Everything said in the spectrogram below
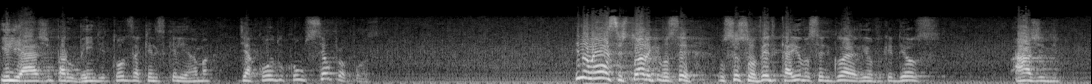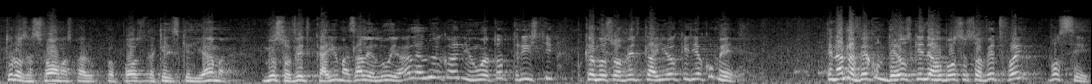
Ele age para o bem de todos aqueles que ele ama, de acordo com o seu propósito. E não é essa história que você, o seu sorvete caiu, você de glória a Deus, porque Deus age de todas as formas para o propósito daqueles que Ele ama. O meu sorvete caiu, mas aleluia, aleluia coisa nenhuma. Eu estou triste porque o meu sorvete caiu e eu queria comer. Tem nada a ver com Deus. Quem derrubou o seu sorvete foi você.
